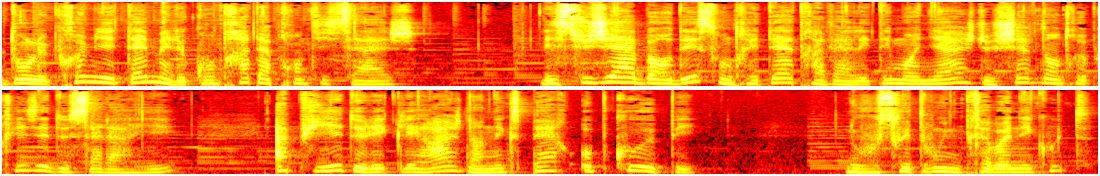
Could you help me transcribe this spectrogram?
dont le premier thème est le contrat d'apprentissage. Les sujets abordés sont traités à travers les témoignages de chefs d'entreprise et de salariés, appuyés de l'éclairage d'un expert OPCO-EP. Nous vous souhaitons une très bonne écoute.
